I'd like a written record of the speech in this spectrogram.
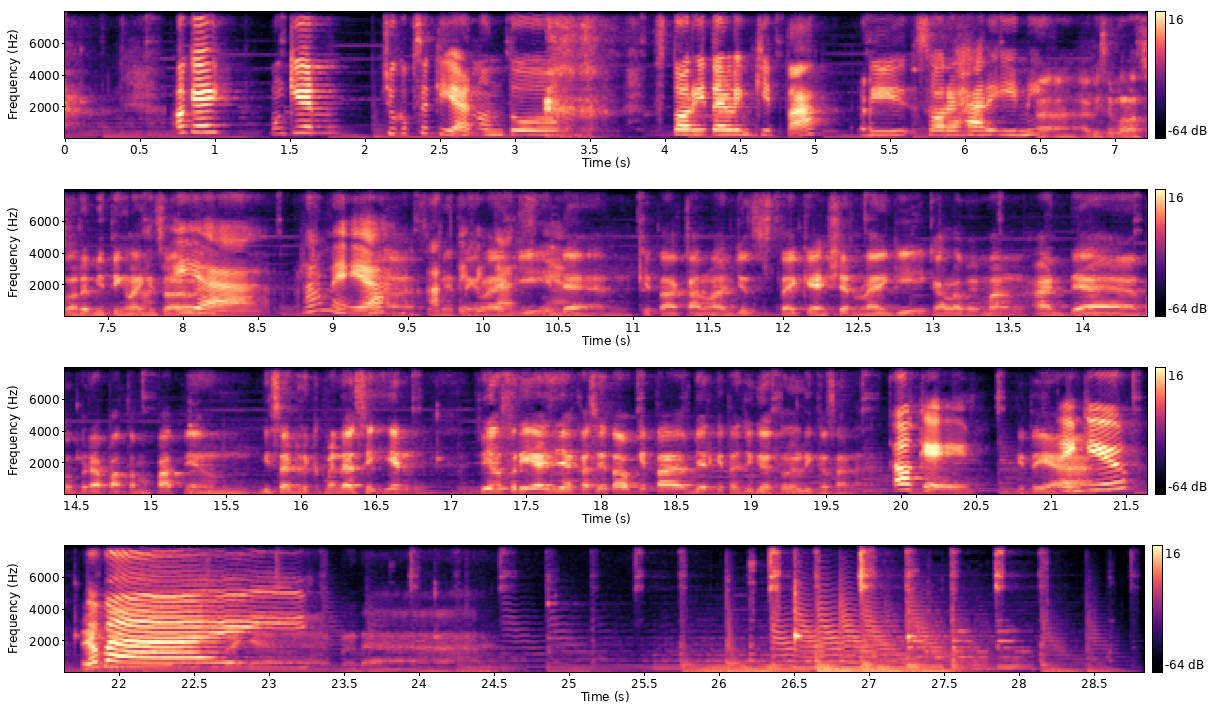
oke mungkin cukup sekian untuk storytelling kita di sore hari ini. Heeh, abis ini mau langsung ada meeting lagi soalnya. iya rame ya Heeh, meeting lagi dan kita akan lanjut staycation lagi. Kalau memang ada beberapa tempat yang bisa direkomendasiin feel free aja kasih tahu kita biar kita juga keliling ke sana. Oke. Gitu ya. Thank you. Thank you. bye bye banyak.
